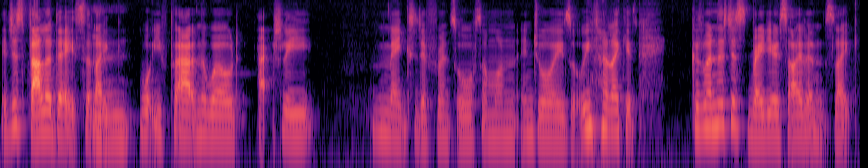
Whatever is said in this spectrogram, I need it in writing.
it just validates that like what you've put out in the world actually makes a difference or someone enjoys or you know like it's because when there's just radio silence like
